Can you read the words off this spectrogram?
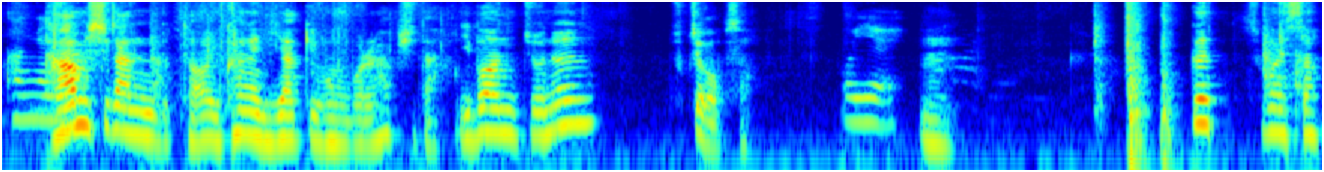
6학년 다음 시간부터 6학년 2학기 공부를 합시다. 이번 주는 숙제가 없어. 어 예. 음. 끝. 수고했어.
